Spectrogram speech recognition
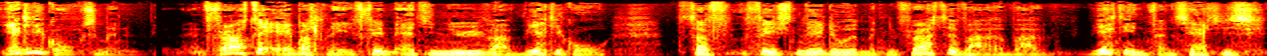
virkelig god, simpelthen. Den første Abers Planet-film af de nye var virkelig god. Så fik den lidt ud, men den første var, var virkelig en fantastisk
